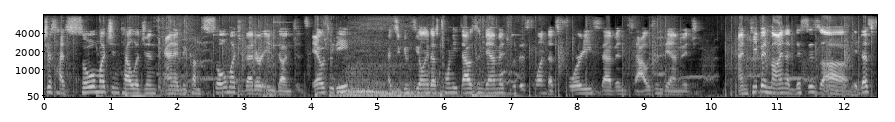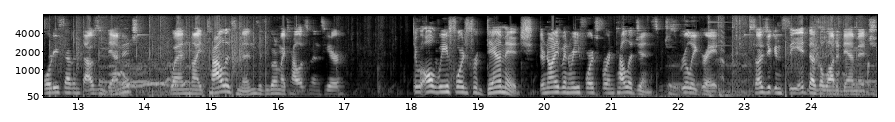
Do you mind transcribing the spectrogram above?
just has so much intelligence and it becomes so much better in dungeons. AOTD, as you can see, only does 20,000 damage, but this one does 47,000 damage. And keep in mind that this is, uh, it does 47,000 damage when my talismans, if you go to my talismans here, they're all reforged for damage. They're not even reforged for intelligence, which is really great. So as you can see, it does a lot of damage.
